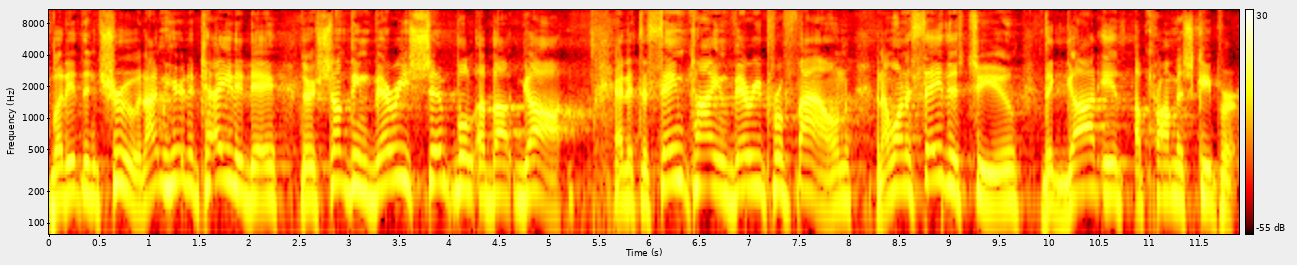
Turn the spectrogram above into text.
but isn't true. And I'm here to tell you today there's something very simple about God, and at the same time, very profound. And I want to say this to you that God is a promise keeper.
